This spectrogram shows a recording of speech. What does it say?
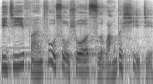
以及反复诉说死亡的细节。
